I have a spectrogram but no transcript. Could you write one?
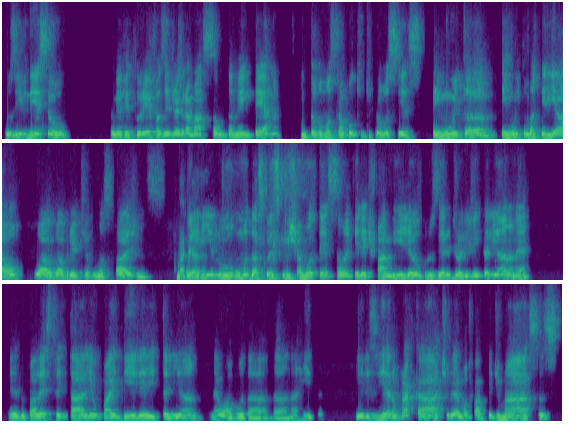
inclusive nesse eu eu me aventurei a fazer diagramação também interna, então vou mostrar um pouquinho aqui para vocês. Tem, muita, tem muito material, vou, vou abrir aqui algumas páginas. Bacana. O Erino, uma das coisas que me chamou a atenção é que ele é de família, o Cruzeiro é de origem italiana, né? É do Palestra Itália, o pai dele é italiano, né? O avô da, da Ana Rita. E eles vieram para cá, tiveram uma fábrica de massas,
